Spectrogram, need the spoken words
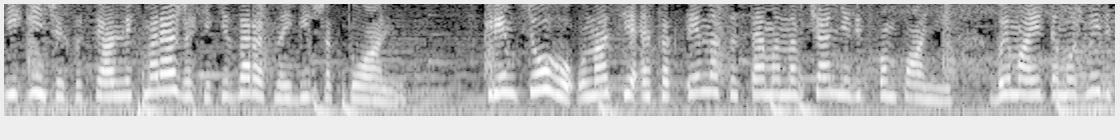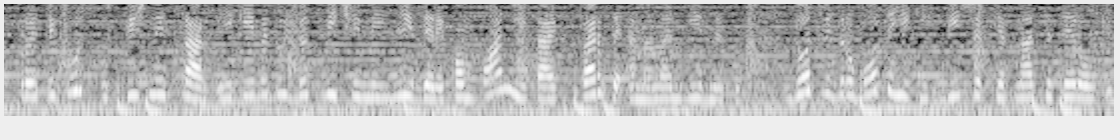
і інших соціальних мережах, які зараз найбільш актуальні. Крім цього, у нас є ефективна система навчання від компанії. Ви маєте можливість пройти курс Успішний старт, який ведуть досвідчені лідери компанії та експерти MLM бізнесу, досвід роботи яких більше 15 років.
